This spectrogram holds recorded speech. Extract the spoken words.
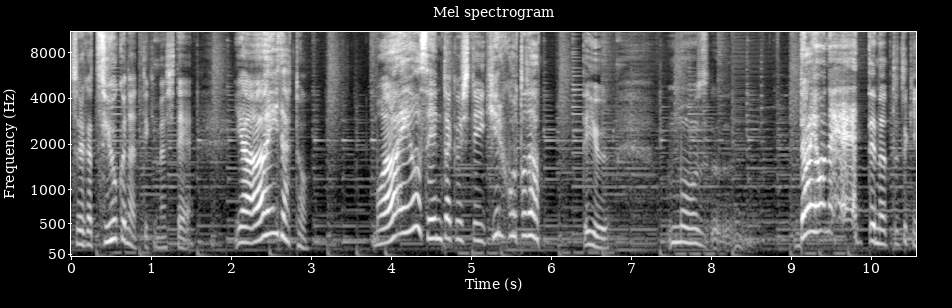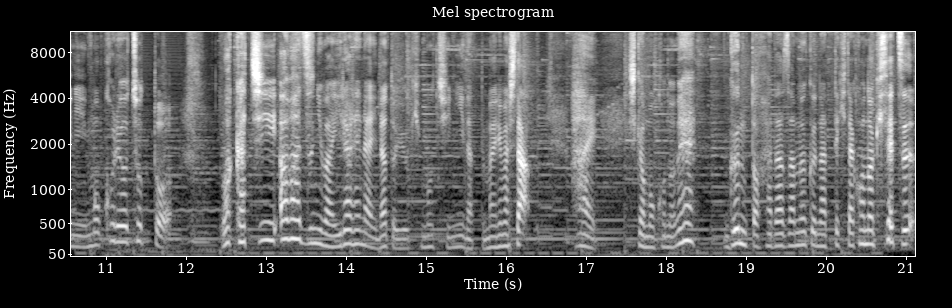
それが強くなってきましていや愛だと。もう愛を選択して生きることだっていう。もうだよねってなった時にもうこれをちょっと分かち合わずにはいられないなという気持ちになってまいりました。はい。しかもこのねぐんと肌寒くなってきたこの季節。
